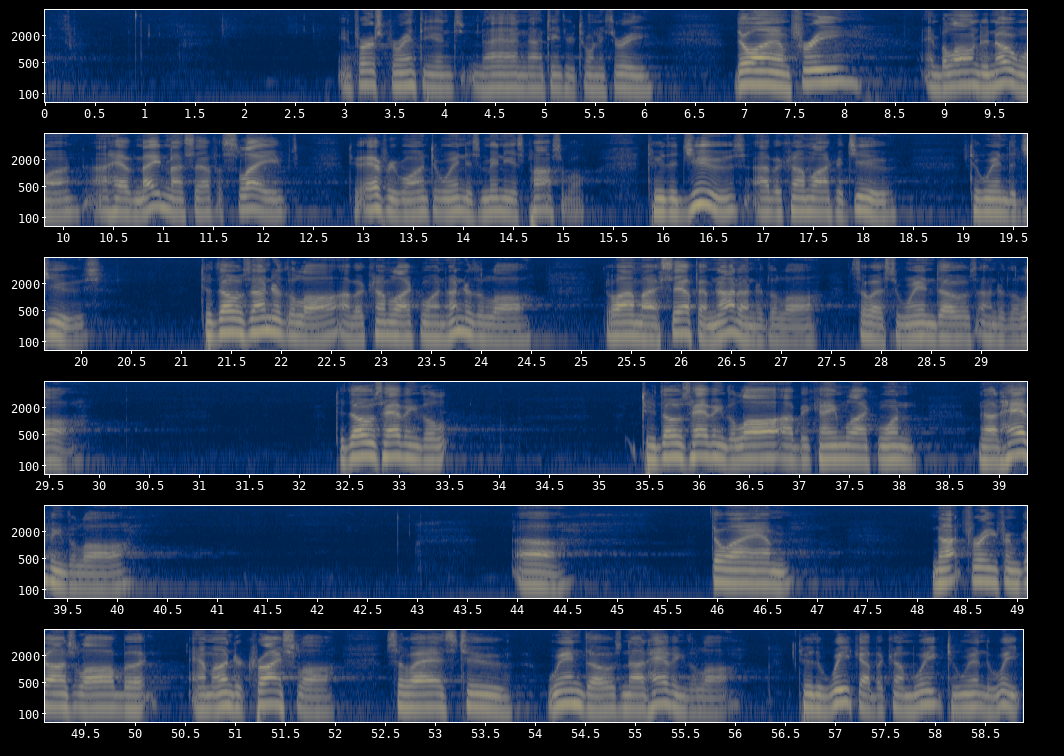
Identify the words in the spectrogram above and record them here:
In 1 Corinthians 9 19 through 23, though I am free and belong to no one, I have made myself a slave to everyone to win as many as possible. To the Jews, I become like a Jew to win the Jews. To those under the law, I become like one under the law, though I myself am not under the law, so as to win those under the law. To those having the to those having the law, I became like one not having the law. Uh, though I am not free from God's law, but am under Christ's law, so as to win those not having the law. To the weak I become weak to win the weak.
